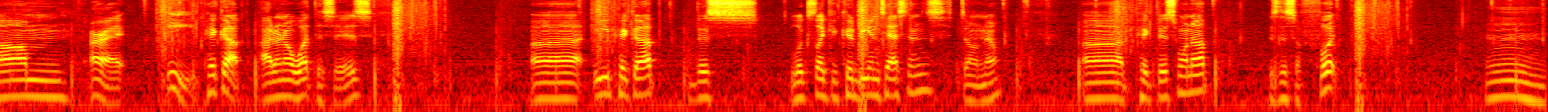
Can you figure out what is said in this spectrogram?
Um, alright. E, pick up. I don't know what this is. Uh, E, pick up. This looks like it could be intestines. Don't know. Uh, pick this one up. Is this a foot? Mmm,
